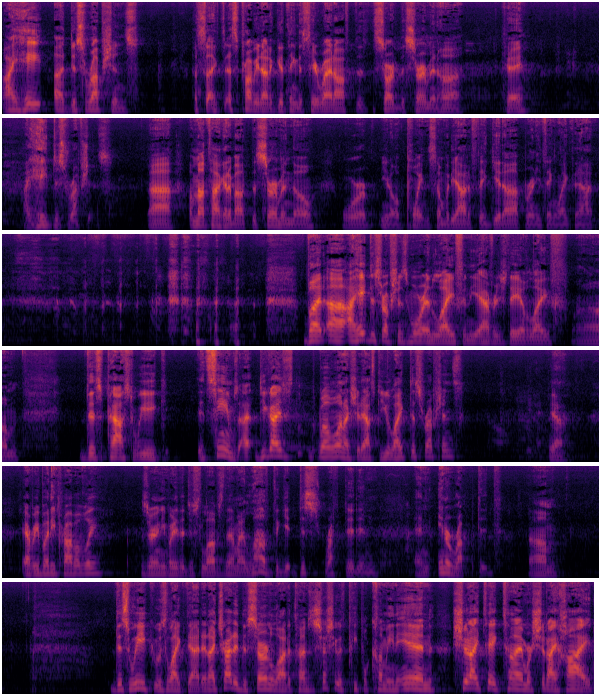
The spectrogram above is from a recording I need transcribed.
I hate uh, disruptions. That's, like, that's probably not a good thing to say right off the start of the sermon, huh? Okay? I hate disruptions. Uh, I'm not talking about the sermon, though, or, you know, pointing somebody out if they get up or anything like that. but uh, I hate disruptions more in life, in the average day of life. Um, this past week, it seems, uh, do you guys, well, one, I should ask, do you like disruptions? Yeah. Everybody probably? Is there anybody that just loves them? I love to get disrupted and, and interrupted. Um, this week was like that, and I try to discern a lot of times, especially with people coming in should I take time or should I hide?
